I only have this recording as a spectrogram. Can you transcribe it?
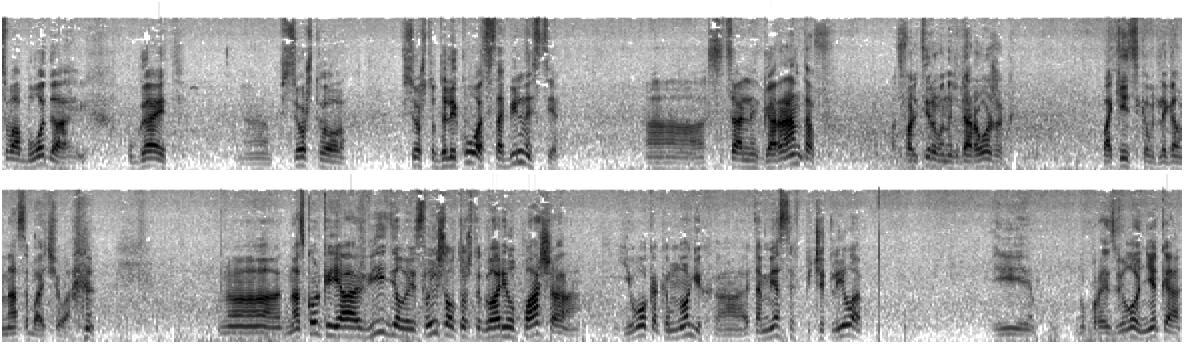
свобода, их пугает все, что, все, что далеко от стабильности, э, социальных гарантов, асфальтированных дорожек, пакетиков для говна собачьего. А, Насколько я видел и слышал то, что говорил Паша, Его, как и многих, а, это место впечатлило и ну, произвело некое,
